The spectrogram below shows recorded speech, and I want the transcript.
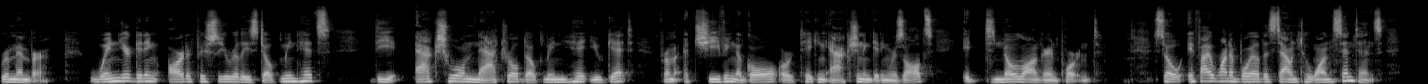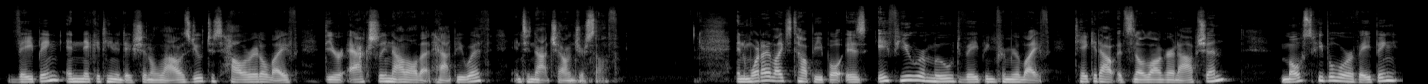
Remember, when you're getting artificially released dopamine hits, the actual natural dopamine hit you get from achieving a goal or taking action and getting results, it's no longer important. So, if I want to boil this down to one sentence, vaping and nicotine addiction allows you to tolerate a life that you're actually not all that happy with and to not challenge yourself. And what I like to tell people is if you removed vaping from your life, take it out, it's no longer an option. Most people who are vaping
